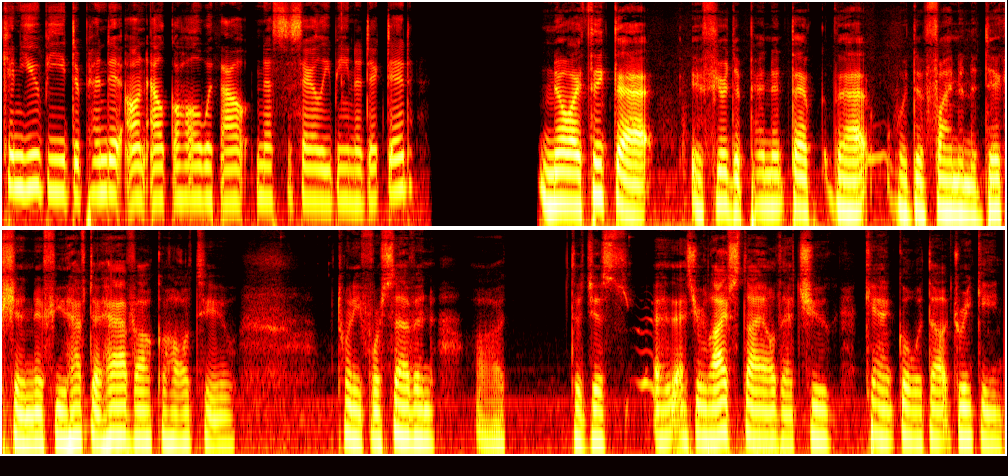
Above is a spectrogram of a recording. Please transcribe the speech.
can you be dependent on alcohol without necessarily being addicted? No, I think that if you're dependent, that that would define an addiction. If you have to have alcohol to 24/7 uh, to just as, your lifestyle, that you can't go without drinking,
